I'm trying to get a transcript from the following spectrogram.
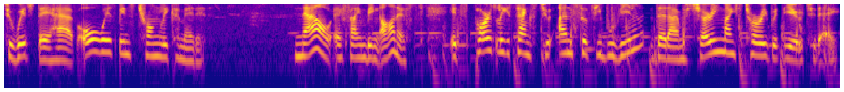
to which they have always been strongly committed. Now, if I'm being honest, it's partly thanks to Anne Sophie Bouville that I'm sharing my story with you today.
